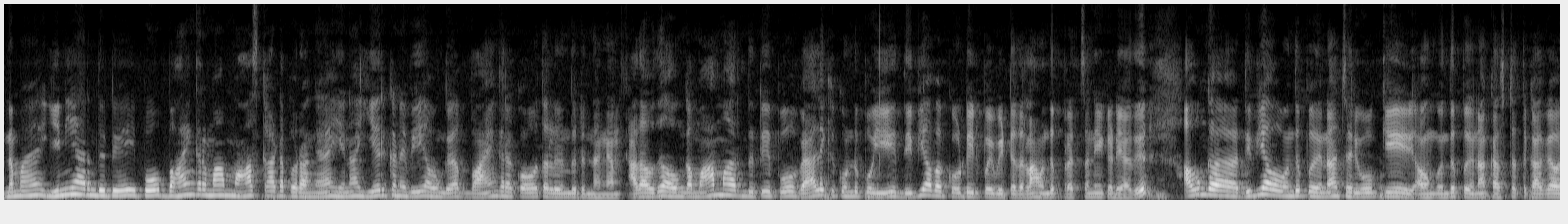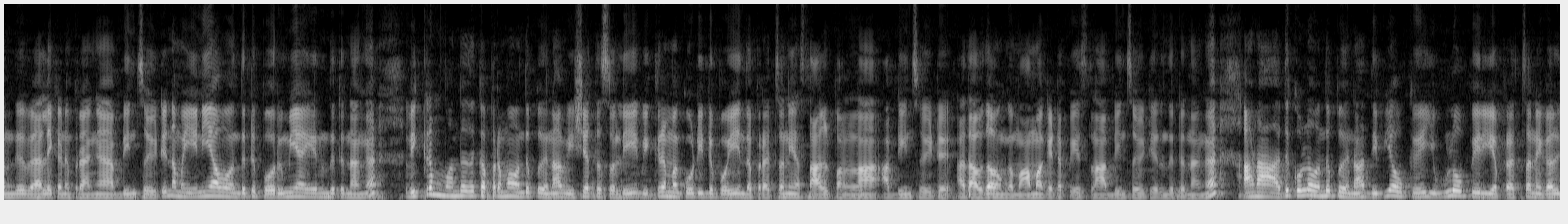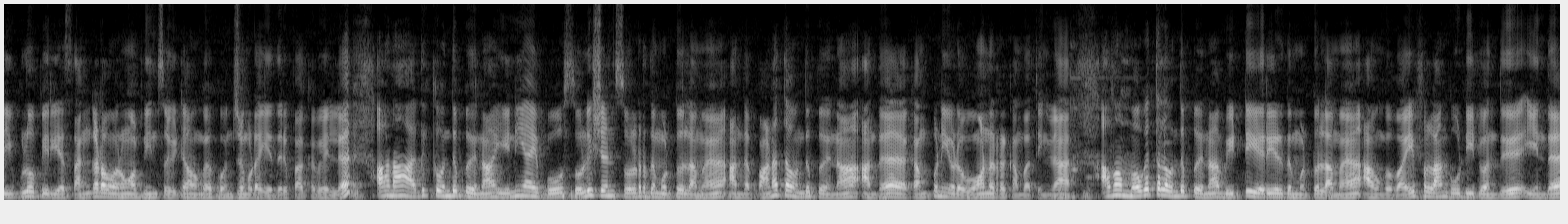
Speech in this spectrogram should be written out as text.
நம்ம இனியாக இருந்துட்டு இப்போது பயங்கரமாக மாஸ் காட்ட போகிறாங்க ஏன்னா, ஏற்கனவே அவங்க பயங்கர கோபத்தில் இருந்துட்டு இருந்தாங்க. அதாவது அவங்க மாமா இருந்துட்டு இப்போது வேலைக்கு கொண்டு போய் திவ்யாவை கூட்டிகிட்டு போய் விட்டதெல்லாம் வந்து பிரச்சனையே கிடையாது. அவங்க திவ்யாவை வந்து இப்பன்னா சரி ஓகே. அவங்க வந்து இப்பன்னா கஷ்டத்துக்காக வந்து வேலைக்கு அனுப்புகிறாங்க அப்படின்னு சொல்லிட்டு நம்ம இனியாவை வந்துட்டு பொறுமையாக இருந்துட்டு இருந்தாங்க. விக்ரம் வந்ததுக்கப்புறமா வந்து இப்பன்னா விஷயத்த சொல்லி விக்ரம கூட்டிகிட்டு போய் இந்த பிரச்சனையை சால்வ் பண்ணலாம் அப்படின்னு சொல்லிட்டு, அதாவது அவங்க மாமா கிட்ட பேசலாம் அப்படின்னு சொல்லிட்டு இருந்துட்டு இருந்தாங்க. ஆனால் அதுக்குள்ளே வந்து இப்பன்னா திவ்யாவுக்கு இவ்வளோ பெரிய பிரச்சனைகள், இவ்வளோ பெரிய சங்கடம் வரும் அப்படின்னு சொல்லிட்டு அவங்க கொஞ்சம் கூட எதிர்பார்க்கவே இல்லை. ஆனால் அதுக்கு வந்து இப்பன்னா இனியா இப்போது சொல்யூஷன் சொல்கிறது மட்டும் இல்லாமல் அந்த பணத்தை வந்து இப்பன்னா அந்த கம்பெனியோட ஓனர் இருக்கான் பார்த்தீங்களா, அவன் முகத்தில் வந்து பார்த்தீங்கன்னா விட்டு எறியறது மட்டும் இல்லாமல் அவங்க ஒய்ஃபெல்லாம் எல்லாம் வந்து இந்த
